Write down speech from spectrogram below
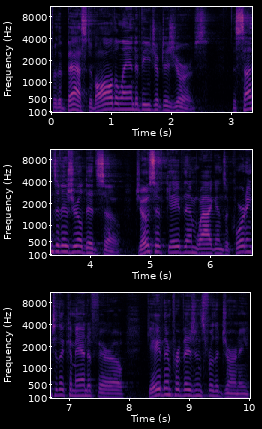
for the best of all the land of Egypt is yours. The sons of Israel did so. Joseph gave them wagons according to the command of Pharaoh, gave them provisions for the journey.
